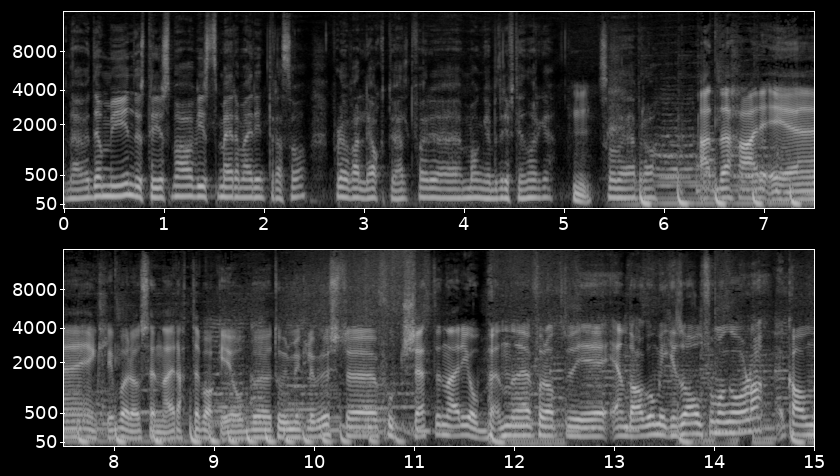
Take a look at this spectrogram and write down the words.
Med, det er mye industri som har vist mer og mer interesse òg, for det er veldig aktuelt for eh, mange bedrifter i Norge. Mm. Så det er bra. Ja, det her er egentlig bare å sende deg rett tilbake i jobb, Tor Myklebust. Eh, fortsett den der jobben for at vi en dag om ikke så altfor mange år da, kan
